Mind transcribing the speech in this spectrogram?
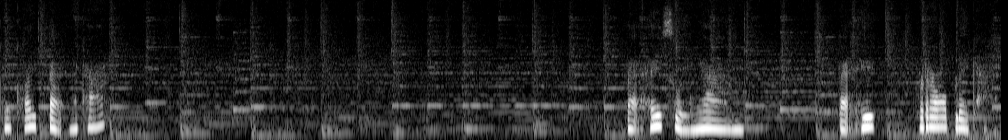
ค่อยๆแปะนะคะแปะให้สวยงาม แปะให้รอบเลยค่ะ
